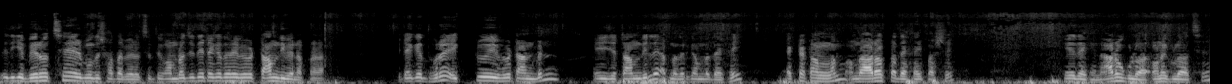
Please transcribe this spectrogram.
এদিকে বের হচ্ছে এর মধ্যে সাদা বের হচ্ছে তো আমরা যদি এটাকে ধরে এভাবে টান দিবেন আপনারা, এটাকে ধরে একটু এইভাবে টানবেন, এই যে টান দিলে আপনাদেরকে আমরা দেখাই। একটা টানলাম, আমরা আরও একটা দেখাই পাশে। এই দেখেন, আরও গুলো, অনেকগুলো আছে।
